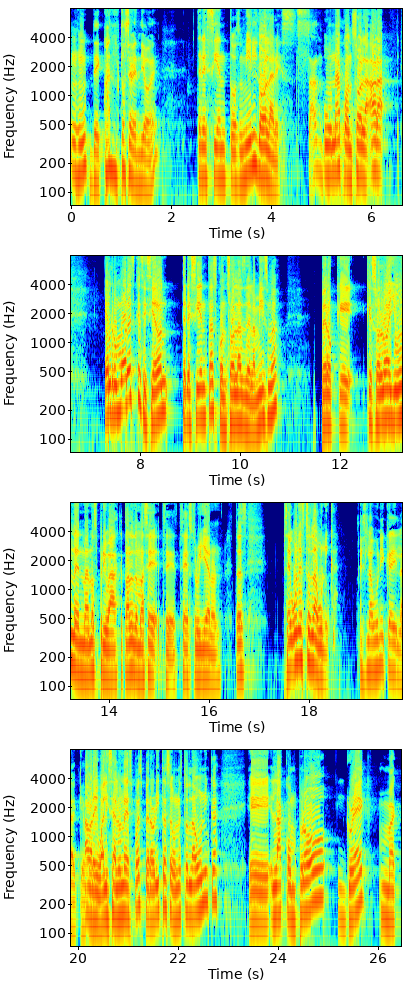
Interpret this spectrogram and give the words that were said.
de cuánto se vendió, ¿eh? 300 mil dólares. Una consola. Ahora, el rumor es que se hicieron 300 consolas de la misma, pero que que solo hay una en manos privadas, que todas las demás se, destruyeron. Entonces, según esto es la única. Es la única y la que... Ahora, igual y sale una después, pero ahorita, según esto, es la única. Eh, la compró Greg Mac...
